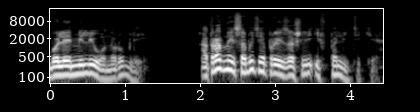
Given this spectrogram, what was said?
более миллиона рублей. Отрадные события произошли и в политике.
